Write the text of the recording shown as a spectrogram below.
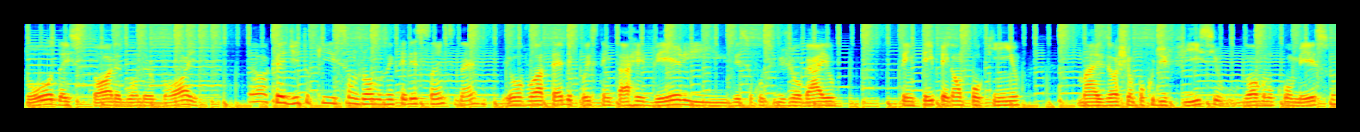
toda a história do Wonder Boy, eu acredito que são jogos interessantes, né? Eu vou até depois tentar rever e ver se eu consigo jogar. Eu tentei pegar um pouquinho, mas eu achei um pouco difícil logo no começo.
